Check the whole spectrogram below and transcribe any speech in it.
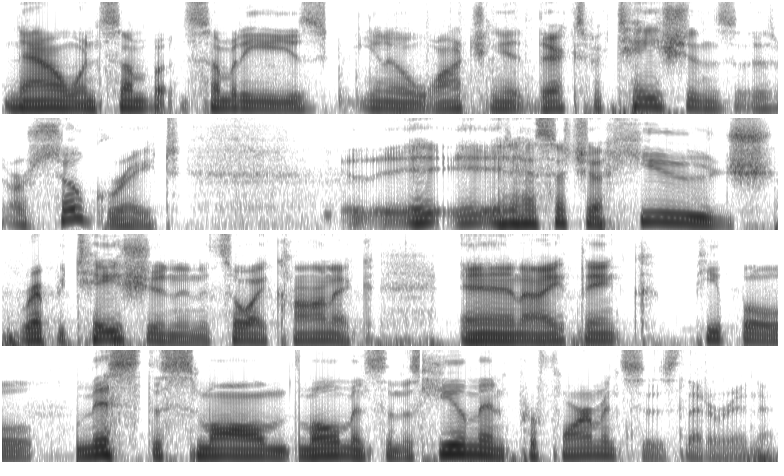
now when somebody somebody is you know watching it, the expectations are so great. It, it has such a huge reputation and it's so iconic, and I think people miss the small moments and the human performances that are in it.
